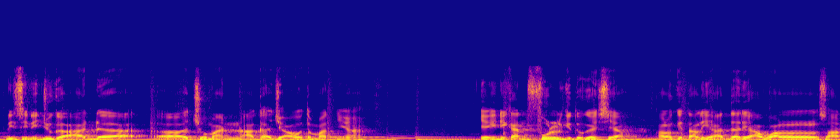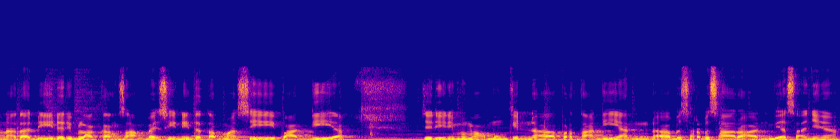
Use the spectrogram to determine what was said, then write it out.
Di sini juga ada, eh, cuman agak jauh tempatnya. Ya ini kan full gitu guys ya. Kalau kita lihat dari awal sana tadi dari belakang sampai sini tetap masih padi ya. Jadi ini memang mungkin eh, pertanian eh, besar-besaran biasanya.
